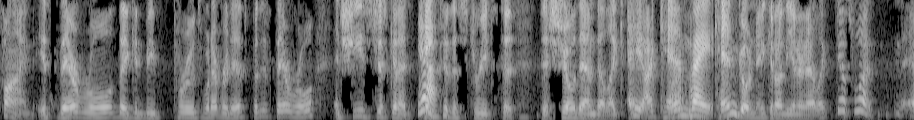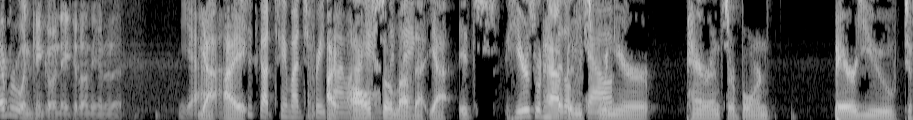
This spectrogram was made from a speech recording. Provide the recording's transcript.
fine, it's their rule. They can be prudes, whatever it is, but it's their rule. And she's just gonna Yeah. take to the streets to to show them that, like, hey, I can Right. can go naked on the internet. Like, guess what? Everyone can go naked on the internet. yeah, Yeah, I- she's got too much free I time. on her hands, also I love that. Yeah, it's here's what happens when your parents are born bear you to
